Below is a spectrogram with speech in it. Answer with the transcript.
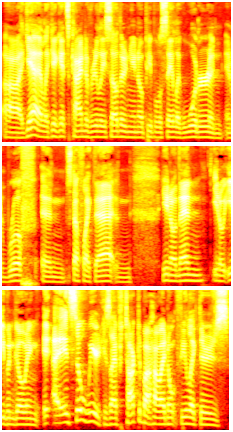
uh, yeah, like it gets kind of really southern, you know, people say like water and, and roof and stuff like that. And, you know, then, you know, even going, it, it's so weird because I've talked about how I don't feel like there's,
